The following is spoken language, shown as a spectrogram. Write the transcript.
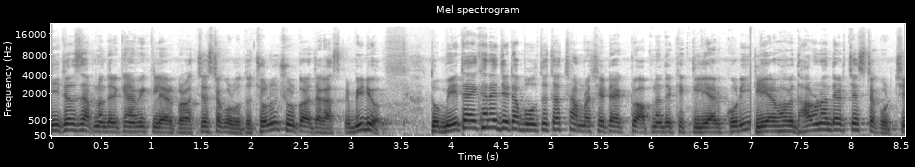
ডিটেলসে আপনাদেরকে আমি ক্লিয়ার করার চেষ্টা করব। তো চলুন শুরু করা যাক আজকের ভিডিও তো মেয়েটা এখানে যেটা বলতে চাচ্ছে, আমরা সেটা একটু আপনাদেরকে ক্লিয়ার করি ক্লিয়ারভাবে ধারণা দেওয়ার চেষ্টা করছি।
